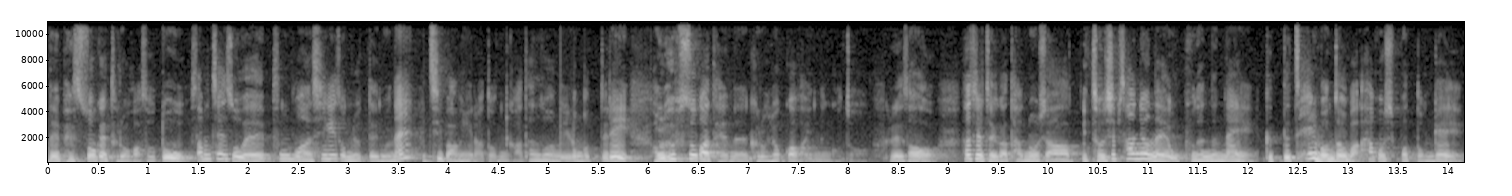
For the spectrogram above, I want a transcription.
내 뱃속에 들어가서도 쌈채소의 풍부한 식이섬유 때문에 지방이라던가 탄수화물 이런 것들이 덜 흡수가 되는 그런 효과가 있는 거죠. 그래서 사실 제가 단오샵 2014년에 오픈했는데 그때 제일 먼저 마- 하고 싶었던 게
